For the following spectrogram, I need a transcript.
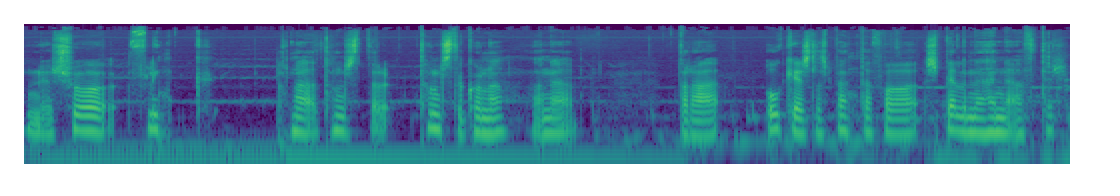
hún er svo flink tónlistakona þannig að bara ógeðslega spennt að fá að spila með henni aftur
